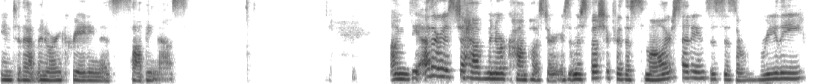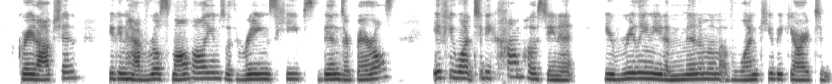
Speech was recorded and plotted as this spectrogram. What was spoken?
into that manure and creating this soppy mess. Um, the other is to have manure compost areas, and especially for the smaller settings, this is a really great option. You can have real small volumes with rings, heaps, bins, or barrels. If you want to be composting it, you really need a minimum of one cubic yard to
